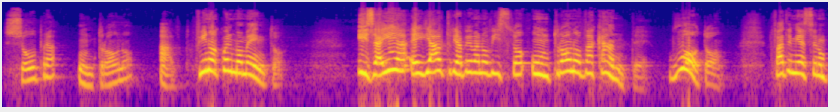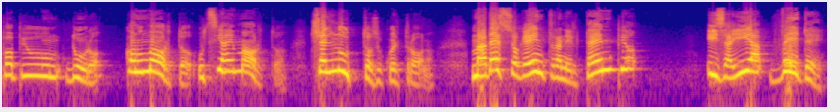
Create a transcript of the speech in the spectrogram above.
sopra un trono alto. Fino a quel momento Isaia e gli altri avevano visto un trono vacante, vuoto. Fatemi essere un po' più duro, con un morto, Uzia è morto, c'è lutto su quel trono. Ma adesso che entra nel Tempio, Isaia vede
